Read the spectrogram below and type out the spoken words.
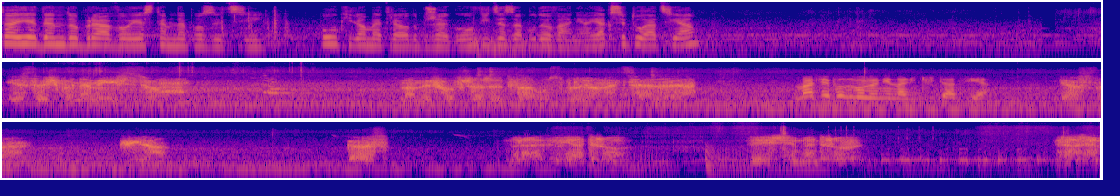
Warta 1 do Brawo, jestem na pozycji. Pół kilometra od brzegu, widzę zabudowania. Jak sytuacja? Jesteśmy na miejscu. Mamy w obszarze dwa uzbrojone cele. Macie pozwolenie na likwidację. Jasne. Chwila. Gaz? Brak wiatru. 200 metrów. Razem.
